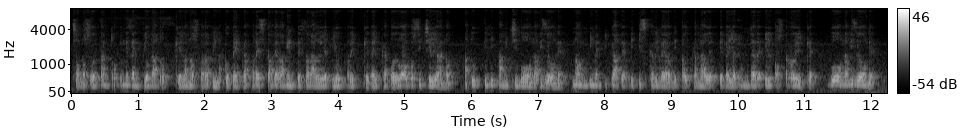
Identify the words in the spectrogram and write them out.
Sono soltanto un esempio dato che la nostra pinacoteca resta veramente fra le più ricche del capoluogo siciliano. A tutti gli amici buona visione, non dimenticate di iscrivervi al canale e di aggiungere il vostro like. Buona visione!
